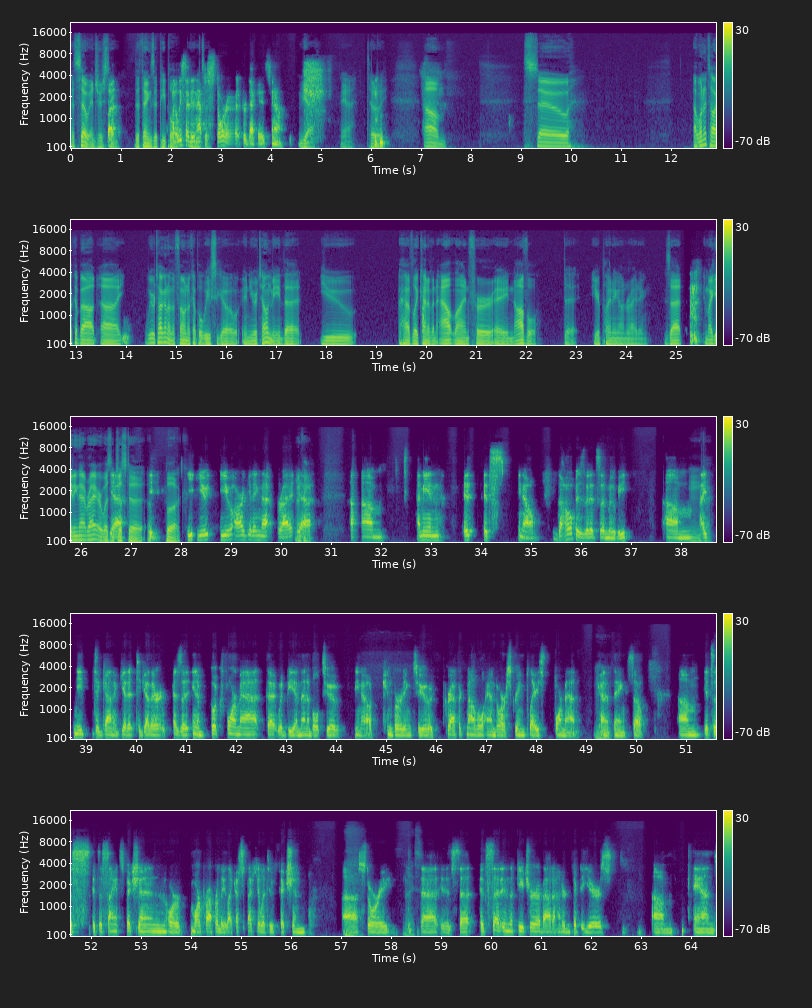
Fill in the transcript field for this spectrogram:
It's so interesting but, the things that people but at least i didn't have to store it for decades you know. Yeah yeah totally. Um so i want to talk about uh we were talking on the phone a couple weeks ago and you were telling me that you have like kind of an outline for a novel that you're planning on writing. Is that am I getting that right, or was yeah. it just a, a book? You you are getting that right. Okay. Yeah. Um, I mean, it it's you know the hope is that it's a movie. Um, mm, okay. I need to kind of get it together as a in a book format that would be amenable to you know converting to a graphic novel and or screenplay format mm-hmm. kind of thing. So um, it's a it's a science fiction, or more properly, like a speculative fiction uh, story nice. that is set. It's set in the future, about 150 years, um, and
